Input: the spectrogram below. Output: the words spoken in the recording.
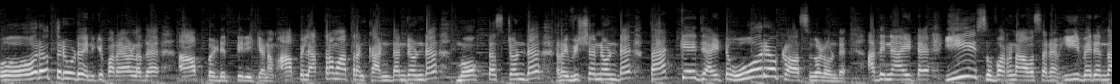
ഓരോരുത്തരോടും എനിക്ക് പറയാനുള്ളത് ആപ്പ് എടുത്തിരിക്കണം. ആപ്പിൽ അത്രമാത്രം കണ്ടന്റ് ഉണ്ട് മോക്ക് ടെസ്റ്റ് ഉണ്ട് റിവിഷൻ ഉണ്ട് പാക്കേജ് ആയിട്ട് ഓരോ ക്ലാസ്സുകളുണ്ട്. അതിനായിട്ട് ഈ സുവർണാവസരം ഈ വരുന്ന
